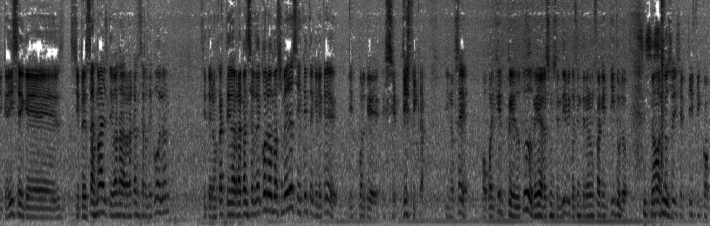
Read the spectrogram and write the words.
y que dice que si pensás mal te vas a agarrar cáncer de colon, si te enojas te agarra cáncer de colon más o menos, y hay gente que le cree, y es porque es científica, y no sé, o cualquier pedutudo que diga que es un científico sin tener un fucking título. Sí, sí, no, sí. yo soy científico,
